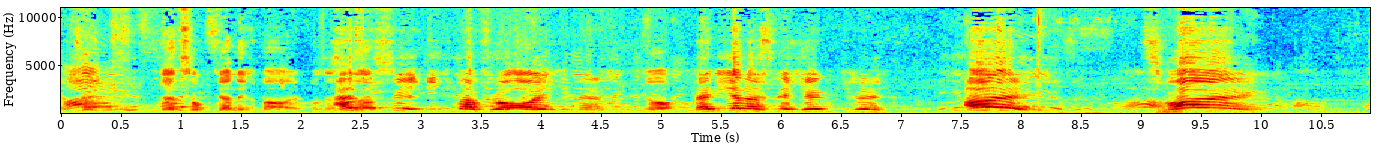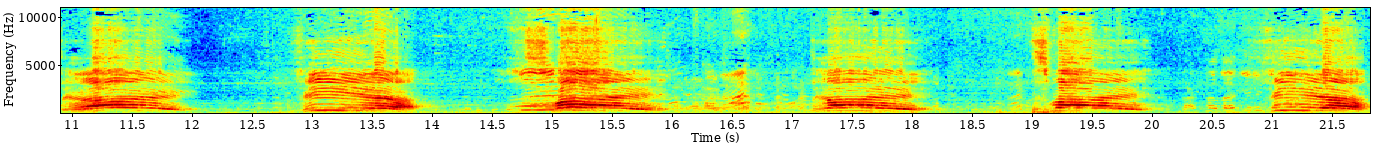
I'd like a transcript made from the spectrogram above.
Zwei? Der zuckt ja nicht mal. Was ist Also das? zähle ich mal für euch mit. Ja. Wenn ihr das nicht hinkriegt. Eins, zwei, drei, vier, zwei, drei, zwei, vier,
